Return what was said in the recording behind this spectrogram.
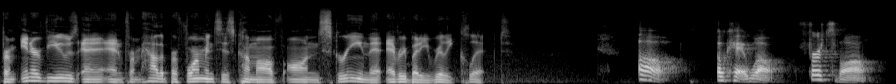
from interviews and, and from how the performances come off on screen that everybody really clicked. Oh, okay. Well, first of all,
